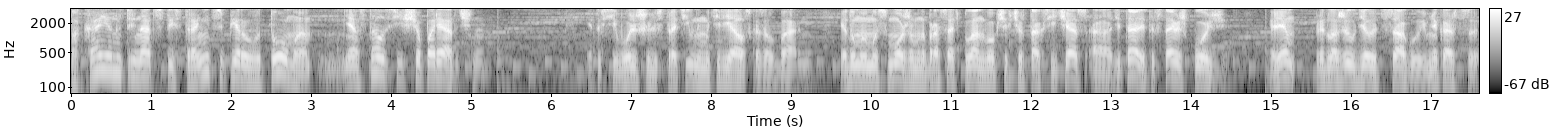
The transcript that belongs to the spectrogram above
«Пока я на тринадцатой странице первого тома, и осталось еще порядочно». «Это всего лишь иллюстративный материал», — сказал Барни. «Я думаю, мы сможем набросать план в общих чертах сейчас, а детали ты вставишь позже». Рем предложил делать сагу, и мне кажется,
